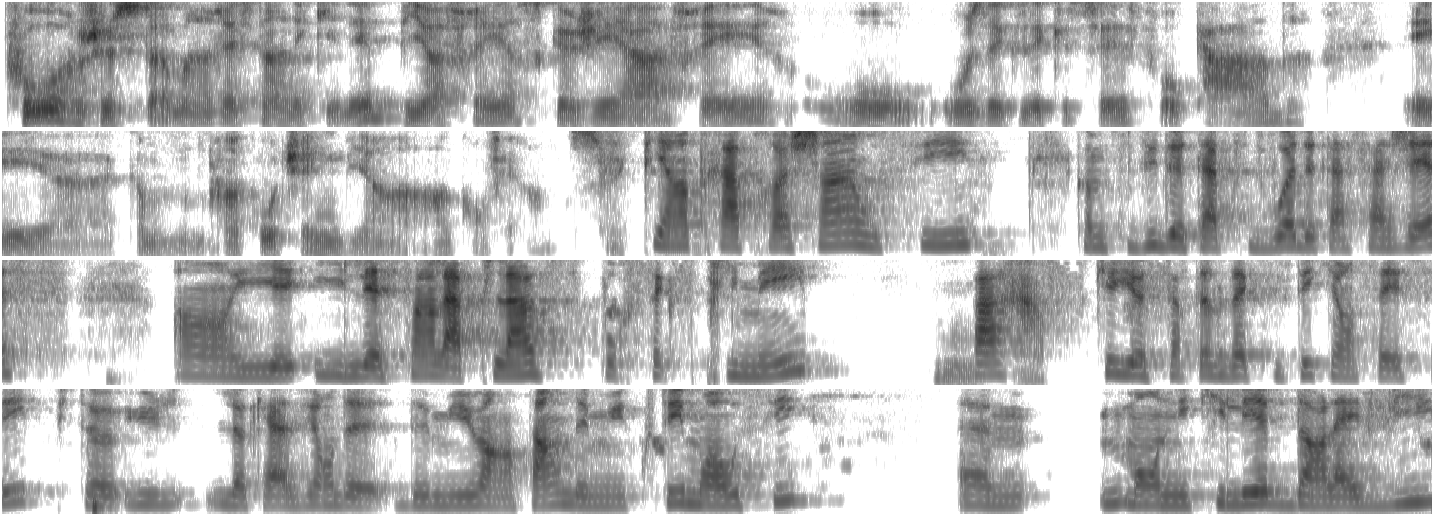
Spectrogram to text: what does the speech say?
pour justement rester en équilibre, puis offrir ce que j'ai à offrir aux, aux exécutifs, aux cadres, et euh, comme en coaching bien en, conférence. Puis en te rapprochant aussi, comme tu dis, de ta petite voix, de ta sagesse, en y, laissant la place pour s'exprimer hmm. parce qu'il y a certaines activités qui ont cessé, puis tu as eu l'occasion de, de, mieux entendre, de mieux écouter. Moi aussi, euh, mon équilibre dans la vie,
